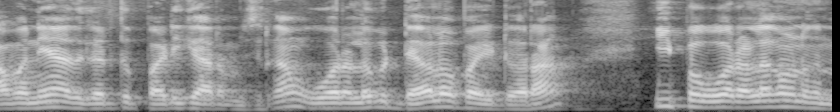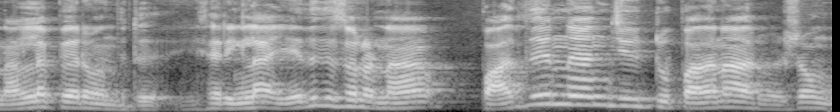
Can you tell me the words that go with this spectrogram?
அவனே அதுக்கடுத்து படிக்க ஆரம்பிச்சிருக்கான். ஓரளவுக்கு டெவலப் ஆகிட்டு வரான். இப்போ ஓரளவுக்கு அவனுக்கு நல்ல பேர் வந்துட்டு. சரிங்களா? எதுக்கு சொல்லனா பதினஞ்சு டு பதினாறு வருஷம்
